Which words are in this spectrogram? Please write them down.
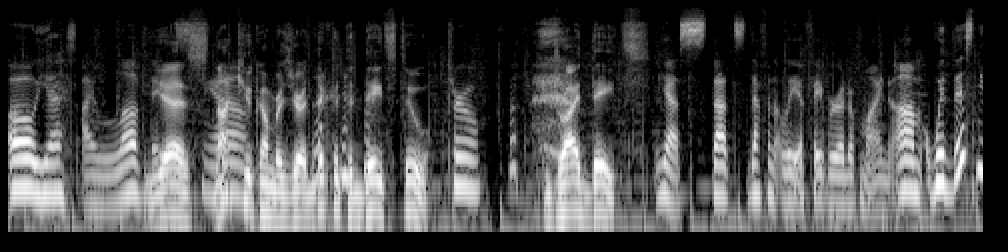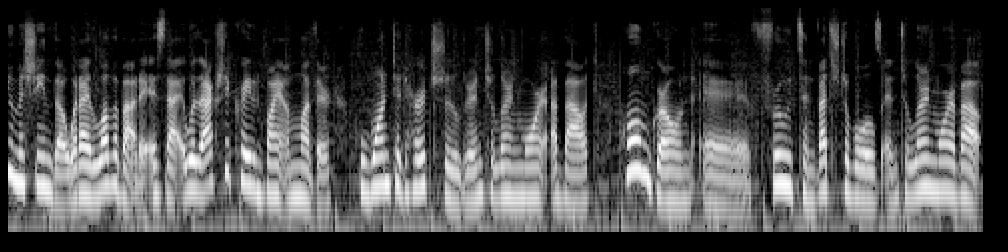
Oh yes, I love dates. Yes, Yeah, not cucumbers. You're addicted to dates too. True. Dried dates. Yes, that's definitely a favorite of mine. Um, with this new machine, though, what I love about it is that it was actually created by a mother who wanted her children to learn more about homegrown uh, fruits and vegetables and to learn more about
